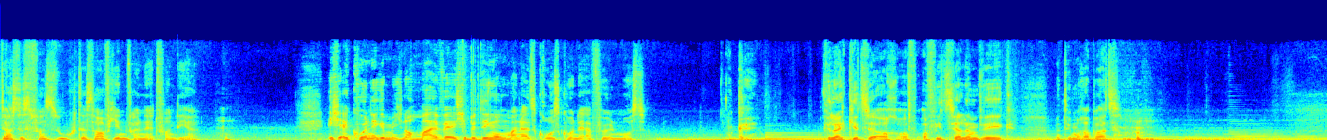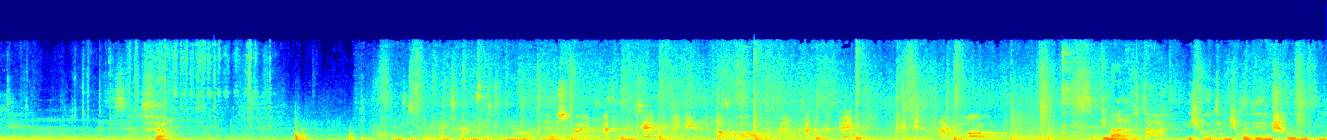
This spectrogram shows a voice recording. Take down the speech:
Das ist versucht. Das war auf jeden Fall nett von dir. Ich erkundige mich noch mal, welche Bedingungen man als Großkunde erfüllen muss. Okay. Vielleicht geht's ja auch auf offiziellem Weg mit dem Rabatt. Ja. Immer noch da. Ich wollte mich bei dir entschuldigen.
